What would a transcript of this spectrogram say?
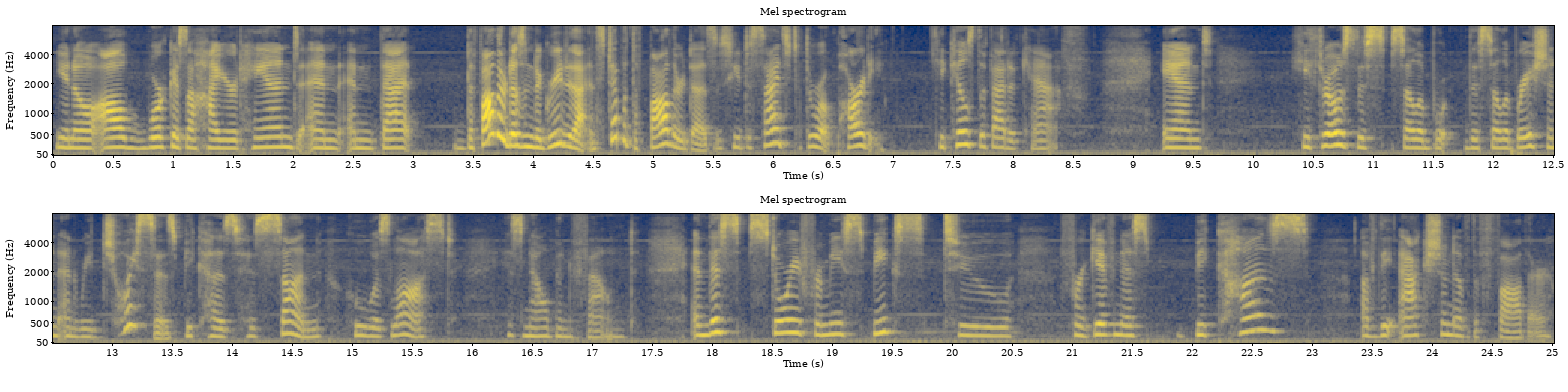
You know, I'll work as a hired hand, and and that the father doesn't agree to that. Instead, what the father does is he decides to throw a party. He kills the fatted calf and he throws this, celebra- this celebration and rejoices because his son, who was lost, has now been found. And this story for me speaks to forgiveness because of the action of the Father,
